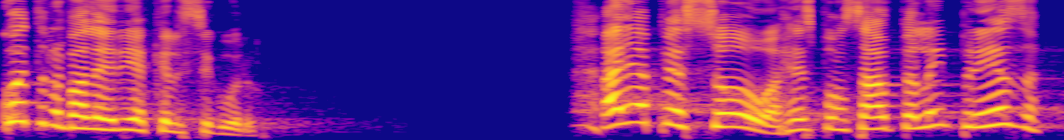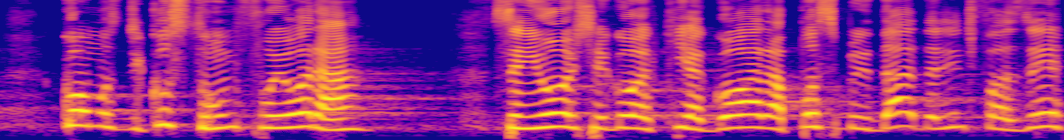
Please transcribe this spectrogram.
Quanto não valeria aquele seguro? Aí a pessoa responsável pela empresa, como de costume, foi orar. Senhor, chegou aqui agora a possibilidade da gente fazer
